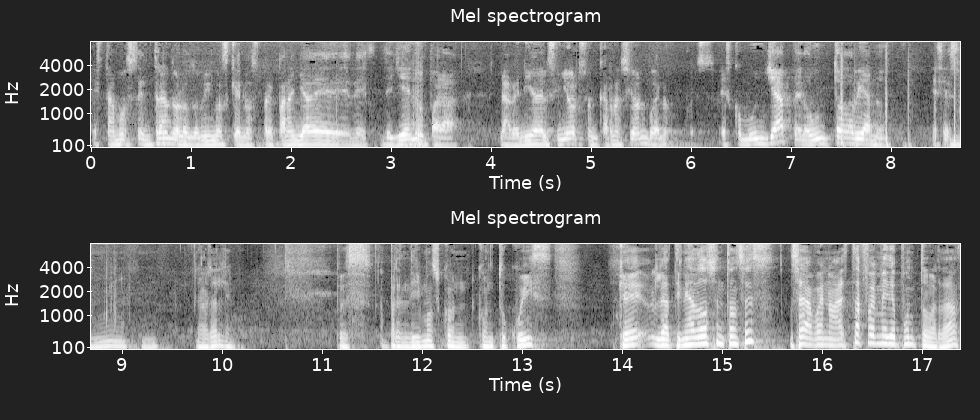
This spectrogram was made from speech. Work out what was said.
Estamos entrando a los domingos que nos preparan ya de, de- de lleno para la venida del Señor, su encarnación. Bueno, pues es como un ya, pero un todavía no. Es eso. Órale. Pues aprendimos con, con tu quiz. ¿Qué? ¿La tenía dos entonces? O sea, bueno, esta fue medio punto, ¿verdad?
